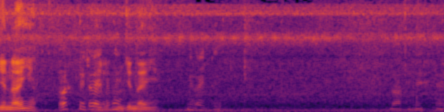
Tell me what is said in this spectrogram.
trên đấy đây Mình trên đấy Cái đây tí. Đó, đây cái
